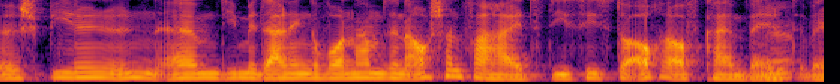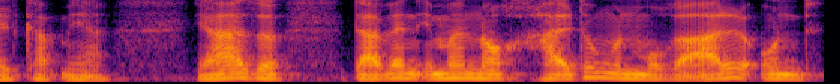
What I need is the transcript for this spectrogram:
äh, Spielen ähm, die Medaillen gewonnen haben, sind auch schon verheizt. Die siehst du auch auf keinem Welt, ja. Weltcup mehr. Ja, also da werden immer noch Haltung und Moral und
